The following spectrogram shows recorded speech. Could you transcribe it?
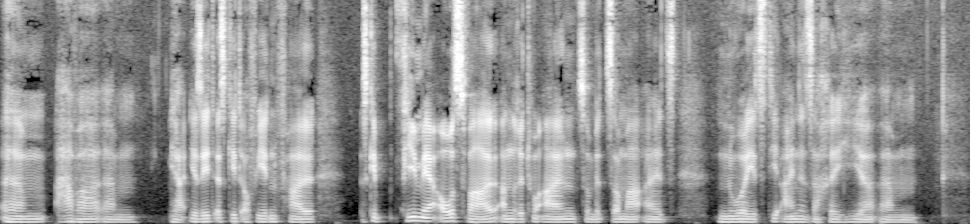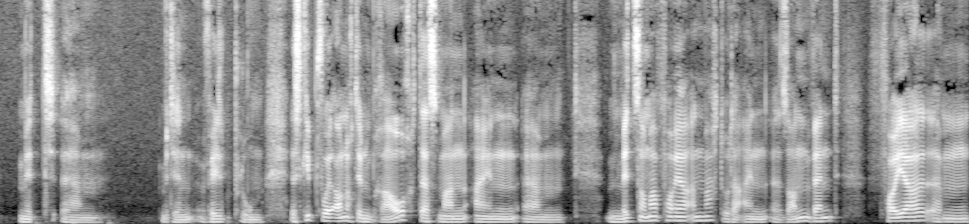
Ähm, aber ähm, ja, ihr seht, es geht auf jeden Fall, es gibt viel mehr Auswahl an Ritualen zum Midsommer als nur jetzt die eine Sache hier ähm, mit ähm, mit den Wildblumen. Es gibt wohl auch noch den Brauch, dass man ein ähm, Mitsommerfeuer anmacht oder ein äh, Sonnenwendfeuer. Ähm,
